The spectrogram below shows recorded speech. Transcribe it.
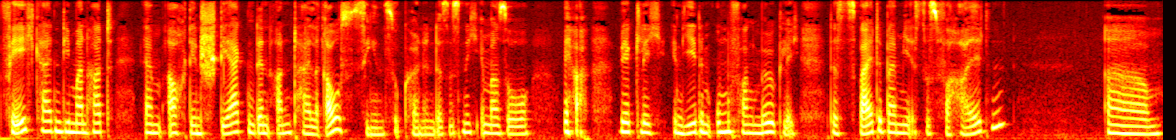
Fähigkeiten, die man hat, ähm, auch den stärkenden Anteil rausziehen zu können. Das ist nicht immer so, ja, wirklich in jedem Umfang möglich. Das zweite bei mir ist das Verhalten. Ähm,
